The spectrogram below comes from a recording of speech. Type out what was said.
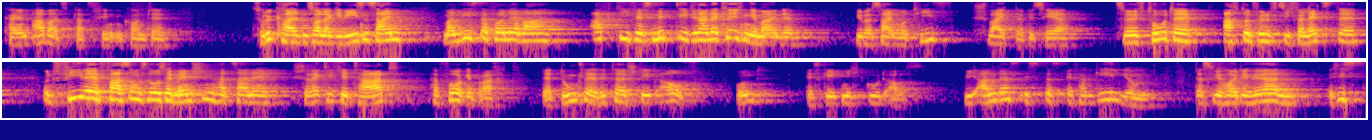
keinen Arbeitsplatz finden konnte. Zurückhaltend soll er gewesen sein. Man liest davon, er war aktives Mitglied in einer Kirchengemeinde. Über sein Motiv schweigt er bisher. Zwölf Tote, 58 Verletzte und viele fassungslose Menschen hat seine schreckliche Tat hervorgebracht. Der dunkle Ritter steht auf und es geht nicht gut aus. Wie anders ist das Evangelium, das wir heute hören. Es ist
